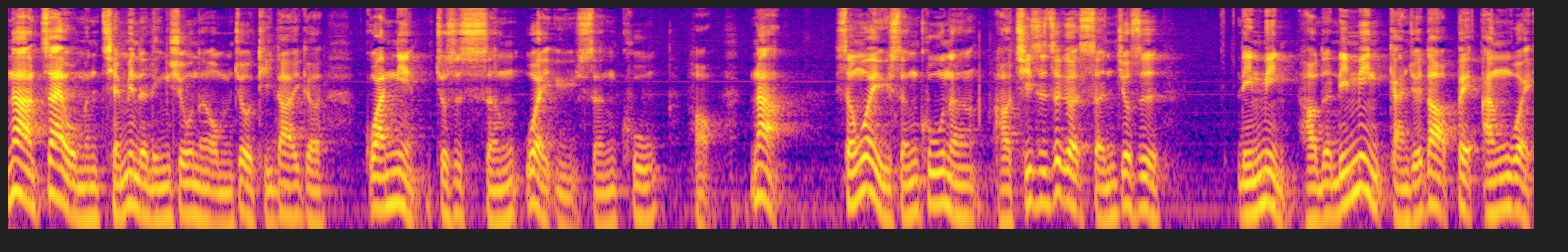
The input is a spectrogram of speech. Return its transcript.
那在我们前面的灵修呢，我们就提到一个观念，就是神慰与神枯。好，那神慰与神枯呢？好，其实这个神就是。灵命，好的，灵命感觉到被安慰，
